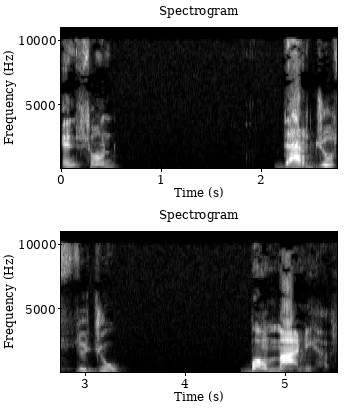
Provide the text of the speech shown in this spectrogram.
انسان در جستجو با معنی هست.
